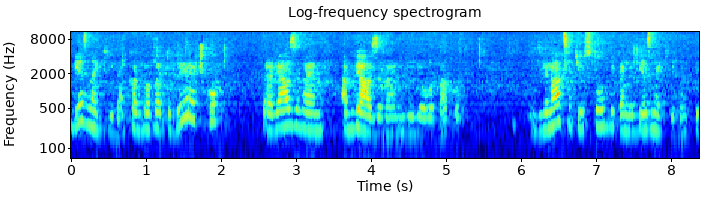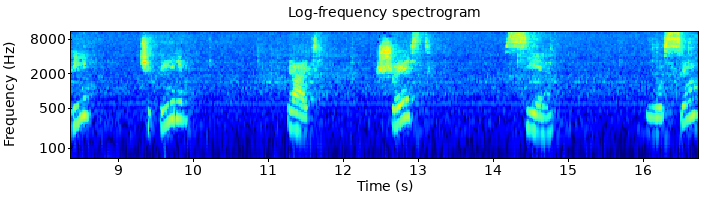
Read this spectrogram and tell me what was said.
без накида. Как бы в эту дырочку провязываем, обвязываем ее вот так вот 12 столбиками без накида. 3, 4, 5, 6, 7, 8,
